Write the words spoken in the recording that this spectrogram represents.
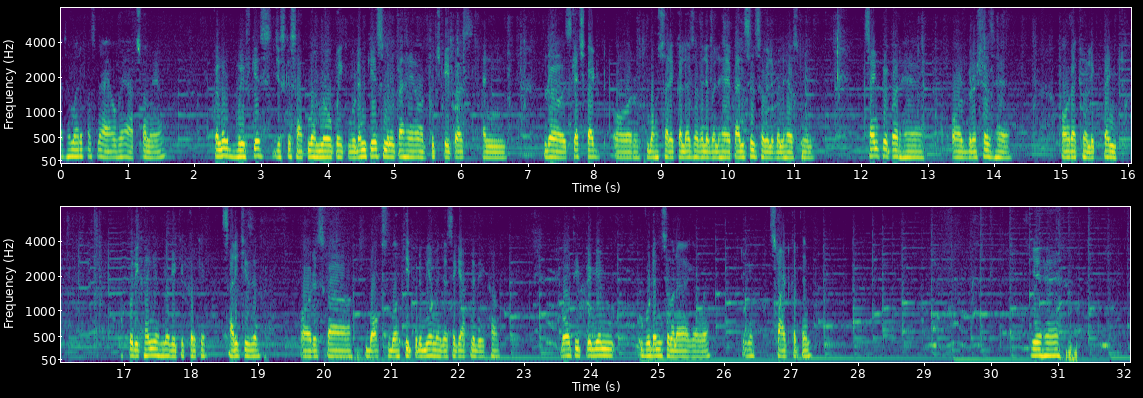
आज हमारे पास में आया हुआ है का नया। कलर ब्रीफ केस जिसके साथ में हम लोगों को एक वुडन केस मिलता है और कुछ पेपर्स एंड स्केच पैड और बहुत सारे कलर्स अवेलेबल है पेंसिल्स अवेलेबल है उसमें। सेंट पेपर है और ब्रशेस है और एक्रोलिक पेंट आपको दिखाएँगे हम लोग एक एक करके सारी चीज़ें। और इसका बॉक्स बहुत ही प्रीमियम है, जैसे कि आपने देखा। बहुत ही प्रीमियम वुडन से बनाया गया हुआ है। ठीक है स्टार्ट करते हैं। ये है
